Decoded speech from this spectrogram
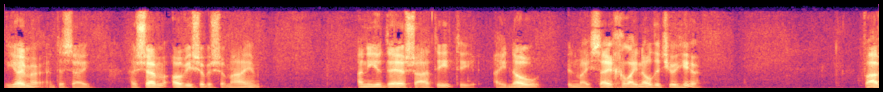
The Yomer and to say, Hashem avi shebeshamayim, ani. I know in my seichel, I know that you're here. Vav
